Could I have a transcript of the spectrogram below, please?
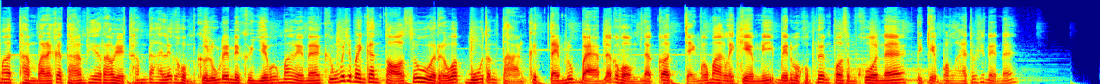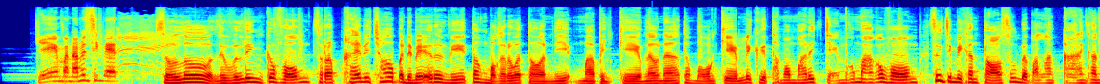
มารถทำอะไรก็ตามที่เราอยากทำได้แล้วก็ผมคือลูกเล่นเนี่ยคือเยอะมากๆเลยนะคือไม่ว่าจะเป็นการต่อสู้หรือว่าบู๊ต่าง ๆ คือเต็มรูปแบบแล้วก็ผมแล้วก็เจ๋งมากๆเลยเกมนี้เป็นระบบครบเครื่องพอสมควรนะเป็นเกมออนไลน์ทุกชนิดนะ เกมอันดับสิบเอ็ดโซโล่เลเวลลิ่งก็ผมสำหรับใครที่ชอบอนิเมะเรื่องนี้ต้องบอกกันเลยว่าตอนนี้มาเป็นเกมแล้วนะ ต้องบอกว่าเกมนี่คือทำออกมาได้เจ๋งมากๆครับผม ซึ่งจะมีการต่อสู้แบบอลังการการ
